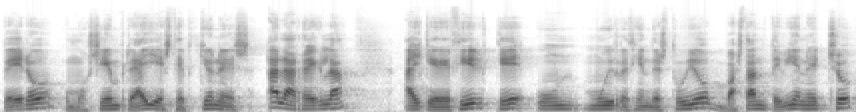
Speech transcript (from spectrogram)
pero como siempre hay excepciones a la regla, hay que decir que un muy reciente estudio, bastante bien hecho,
